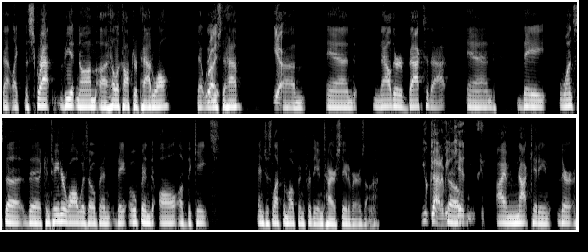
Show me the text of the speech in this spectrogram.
that like the scrap Vietnam uh, helicopter pad wall that we Right. used to have. Yeah. Um, and now they're back to that, and they once the the container wall was open, they opened all of the gates and just left them open for the entire state of Arizona. You got to be So- kidding me. I am not kidding. There are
